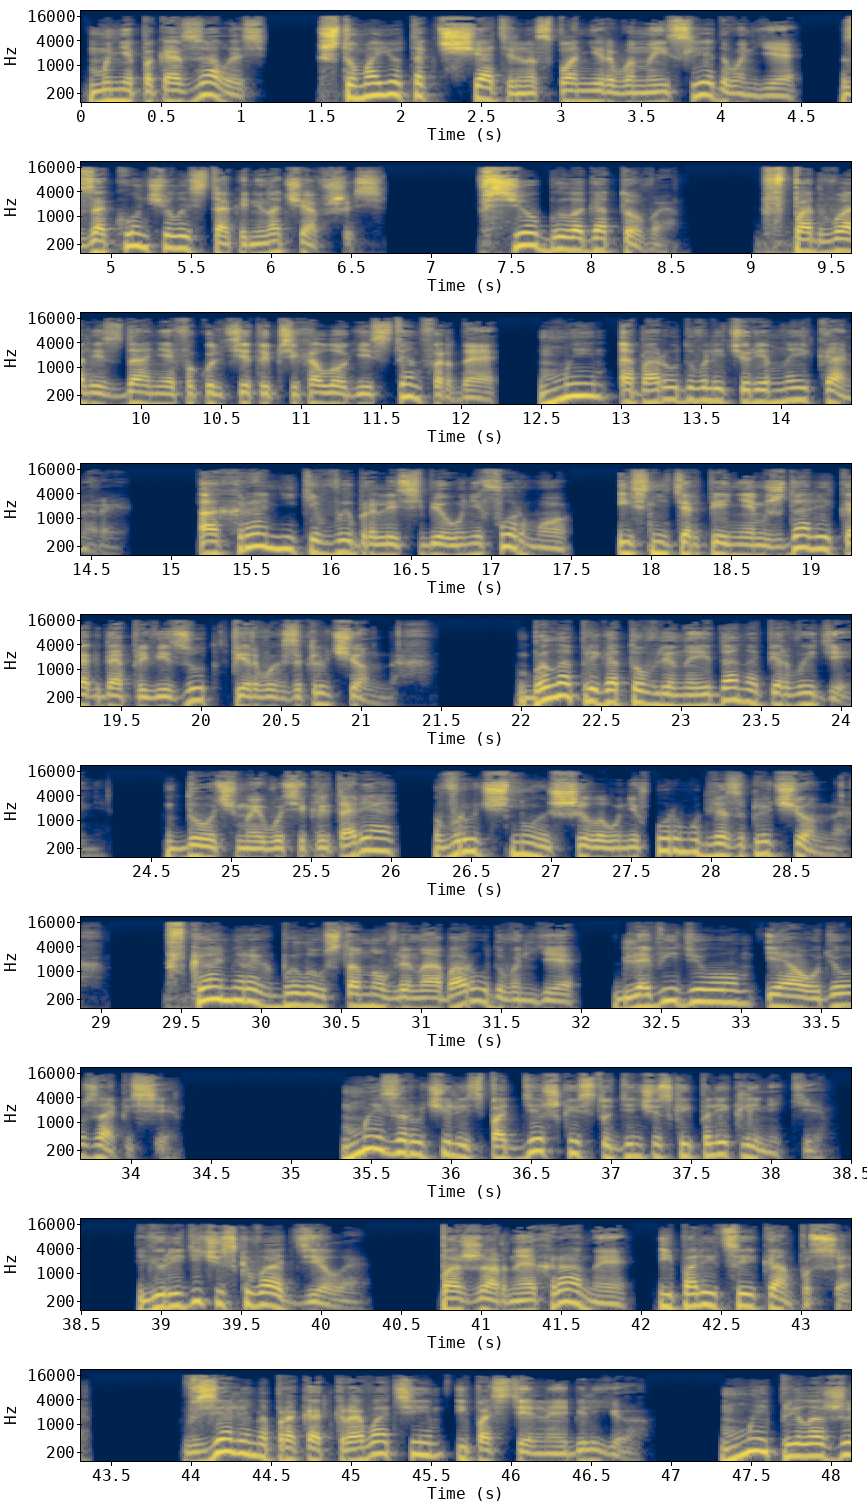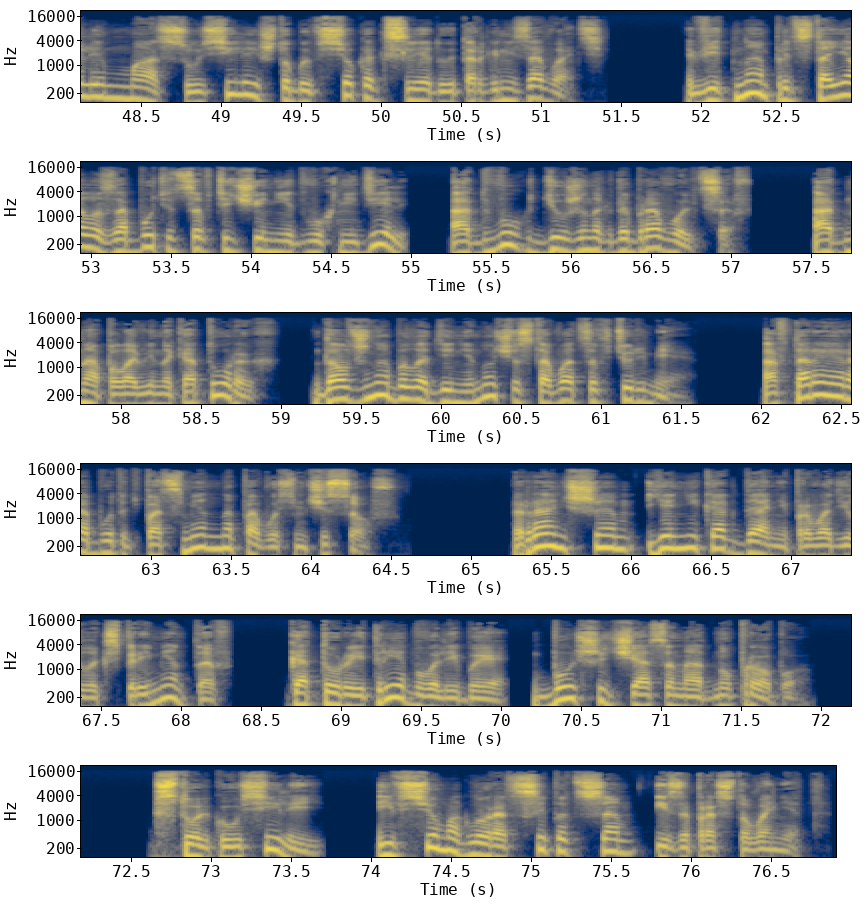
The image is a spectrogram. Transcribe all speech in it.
Мне показалось, что мое так тщательно спланированное исследование закончилось так и не начавшись. Все было готово. В подвале здания факультета психологии Стэнфорда мы оборудовали тюремные камеры. Охранники выбрали себе униформу и с нетерпением ждали, когда привезут первых заключенных. Была приготовлена еда на первый день. Дочь моего секретаря вручную шила униформу для заключенных. В камерах было установлено оборудование для видео и аудиозаписи. Мы заручились поддержкой студенческой поликлиники, юридического отдела, пожарной охраны и полиции кампуса. Взяли на прокат кровати и постельное белье. Мы приложили массу усилий, чтобы все как следует организовать. Ведь нам предстояло заботиться в течение двух недель о двух дюжинах добровольцев, одна половина которых должна была день и ночь оставаться в тюрьме, а вторая работать посменно по 8 часов. Раньше я никогда не проводил экспериментов, которые требовали бы больше часа на одну пробу. Столько усилий, и все могло рассыпаться из-за простого нет.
